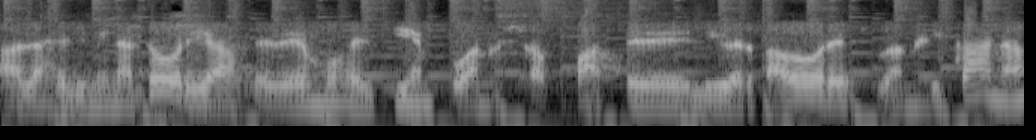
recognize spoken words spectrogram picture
a las eliminatorias, le demos el tiempo a nuestra fase de Libertadores, Sudamericana,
